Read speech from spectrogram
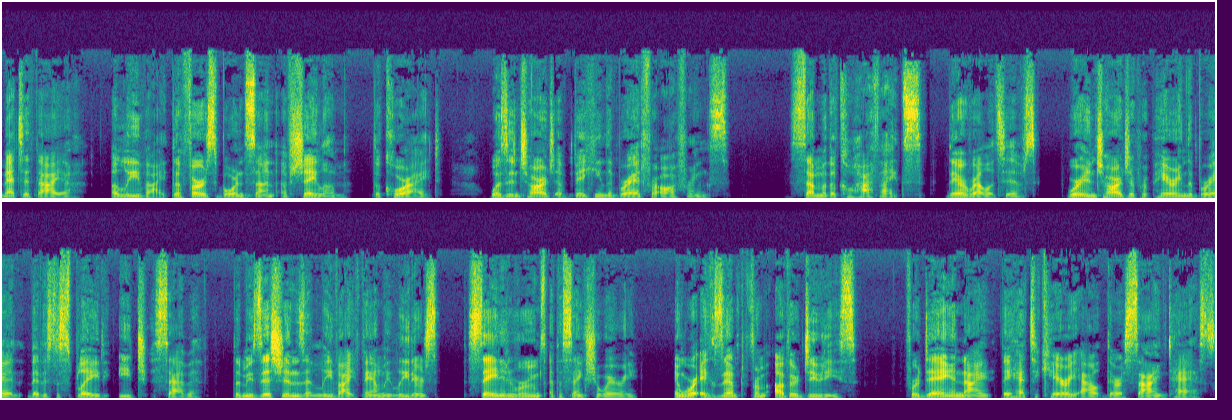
Mattithiah, a Levite, the firstborn son of Shalem, the Korite, was in charge of baking the bread for offerings. Some of the Kohathites, their relatives, were in charge of preparing the bread that is displayed each Sabbath. The musicians and Levite family leaders stayed in rooms at the sanctuary and were exempt from other duties. For day and night, they had to carry out their assigned tasks.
